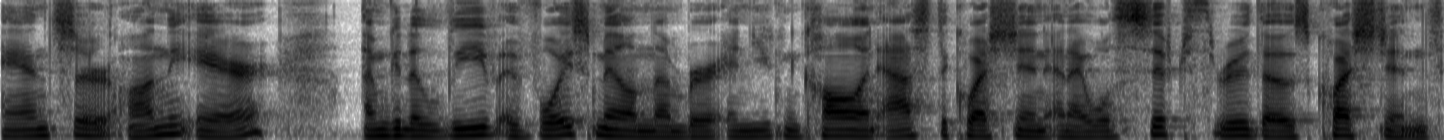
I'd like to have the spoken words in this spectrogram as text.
answer on the air, I'm going to leave a voicemail number and you can call and ask the question, and I will sift through those questions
